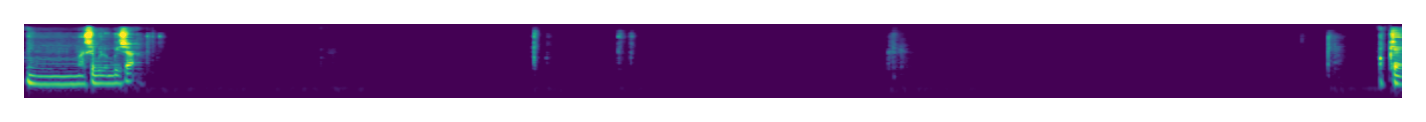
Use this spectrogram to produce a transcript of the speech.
Hmm, masih belum bisa. Oke.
